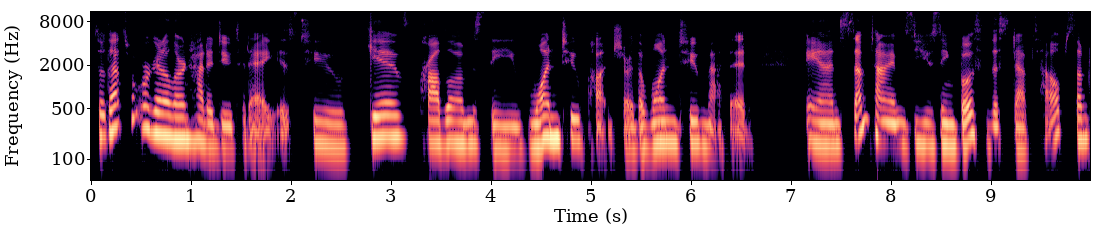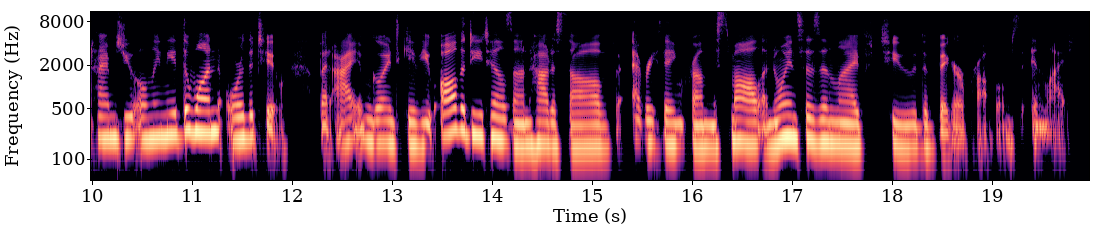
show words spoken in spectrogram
So that's what we're going to learn how to do today is to give problems the one two punch or the one two method. And sometimes using both of the steps helps. Sometimes you only need the one or the two. But I am going to give you all the details on how to solve everything from the small annoyances in life to the bigger problems in life.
